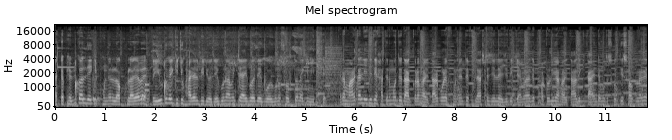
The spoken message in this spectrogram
একটা ফেভিকল দিয়ে কি ফোনের লক খোলা যাবে? তো ইউটিউবে কিছু ভাইরাল ভিডিও যেগুলো আমি ট্রাই করে দেখব, ওইগুলো সত্য নাকি মিথ্যে? এটা মার্কা নিয়ে যদি হাতের মধ্যে দাগ করা হয়, তারপরে ফোনেতে ফ্ল্যাশটা জেলে যদি ক্যামেরাতে ফটো নেওয়া হয়, তাহলে কি কারেন্টের মতো সত্যি শখ লাগে?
